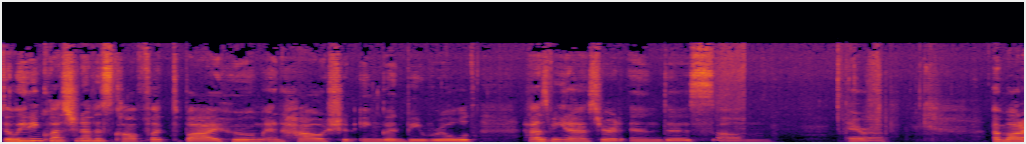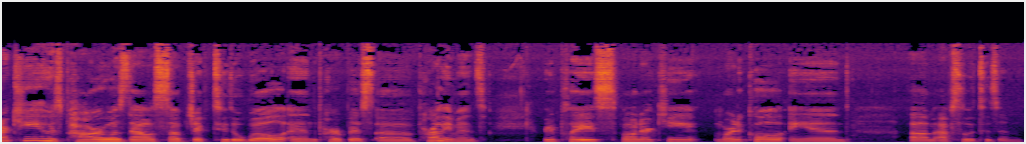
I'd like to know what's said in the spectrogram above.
The leading question of this conflict by whom and how should England be ruled has been answered in this um, era. A monarchy whose power was now subject to the will and purpose of Parliament replaced monarchy, monarchical, and um, absolutism.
